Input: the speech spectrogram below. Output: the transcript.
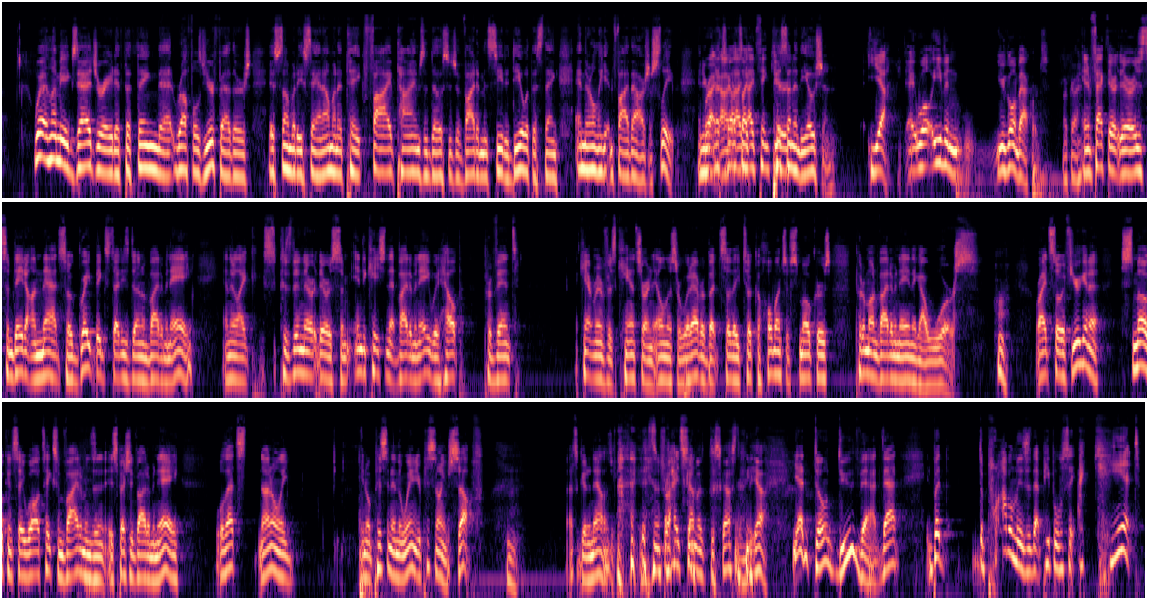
Well, and let me exaggerate it. The thing that ruffles your feathers is somebody saying, I'm going to take five times the dosage of vitamin C to deal with this thing, and they're only getting five hours of sleep. And you're, Right. that's, I- that's I- like I think you're- pissing in the ocean. Yeah. Eh, Well, even you're going backwards. Okay. And in fact, there there is some data on that. So great big studies done on vitamin A, and they're like, because then there there was some indication that vitamin A would help prevent. I can't remember if it was cancer or an illness or whatever, but so they took a whole bunch of smokers, put them on vitamin A, and they got worse. Huh. Right. So if you're going to smoke and say, well, I'll take some vitamins, and especially vitamin A, well, that's not only you know pissing in the wind, you're pissing on yourself. Hmm. That's a good analogy, right? It's kind of disgusting. Yeah. yeah, don't do that. That, but the problem is, is that people will say, "I can't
